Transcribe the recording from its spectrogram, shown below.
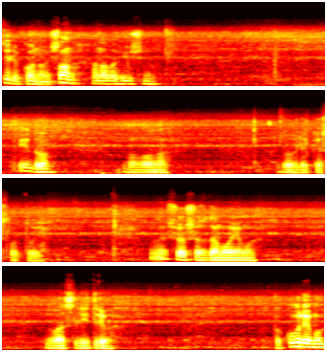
Силиконовий шланг аналогічний. І до балона з вуглекислотою. Ну що, що здамо йому 20 літрів. Покуримо.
